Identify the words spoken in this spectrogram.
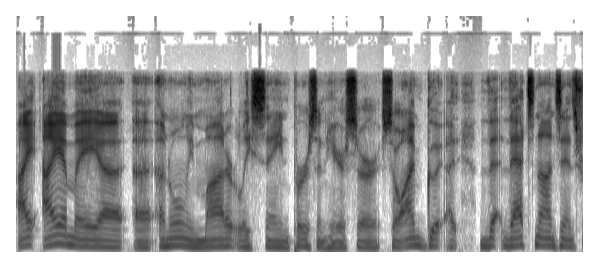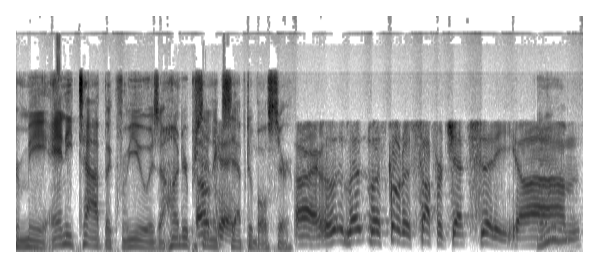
I, I am a uh, uh, an only moderately sane person here, sir. So I'm good. Uh, th- that's nonsense for me. Any topic from you is 100% Okay. acceptable, sir. All right, let, let's go to Suffragette City. Um,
